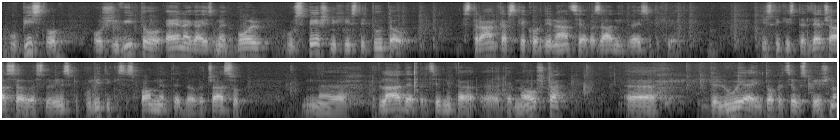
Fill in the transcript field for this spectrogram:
v bistvu oživitev enega izmed bolj uspešnih institutov strankarske koordinacije v zadnjih 20 letih. Tisti, ki ste dlje časa v slovenski politiki, se spomnite, da v času uh, vlade predsednika uh, Drnovška uh, deluje in to predvsej uspešno,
